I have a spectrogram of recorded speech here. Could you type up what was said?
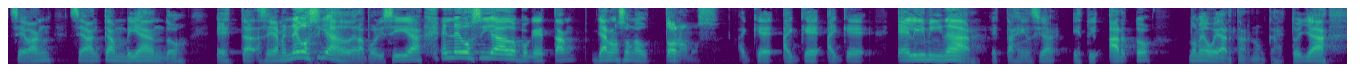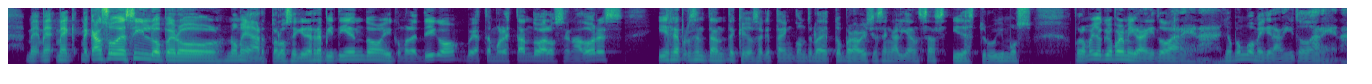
Se van, se van cambiando. Esta, se llama el negociado de la policía. El negociado porque están, ya no son autónomos. Hay que, hay que, hay que eliminar esta agencia. Estoy harto, no me voy a hartar nunca. Estoy ya, me, me, me, canso de decirlo, pero no me harto. Lo seguiré repitiendo y como les digo, voy a estar molestando a los senadores y representantes que yo sé que están en contra de esto para ver si hacen alianzas y destruimos. Por lo menos yo quiero poner mi granito de arena. Yo pongo mi granito de arena.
